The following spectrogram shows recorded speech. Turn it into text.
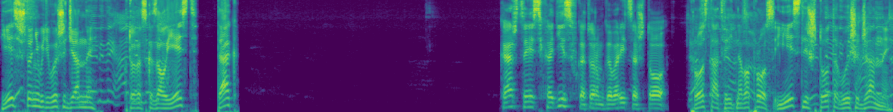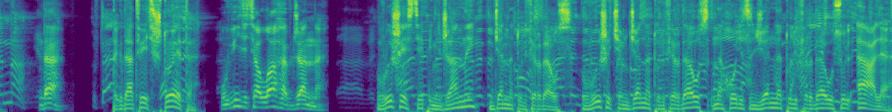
Есть что-нибудь выше Джанны? Кто-то сказал есть? Так? Кажется, есть хадис, в котором говорится, что... Просто ответь на вопрос, есть ли что-то выше Джанны? Да. Тогда ответь, что это? Увидеть Аллаха в Джанна. Высшая степень Джанны – Джаннатуль Фердаус. Выше, чем Джаннатуль Фердаус, находится Джаннатуль Фердаусуль А'ля.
